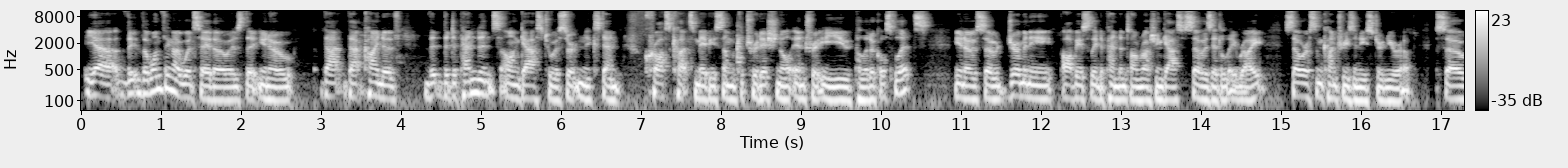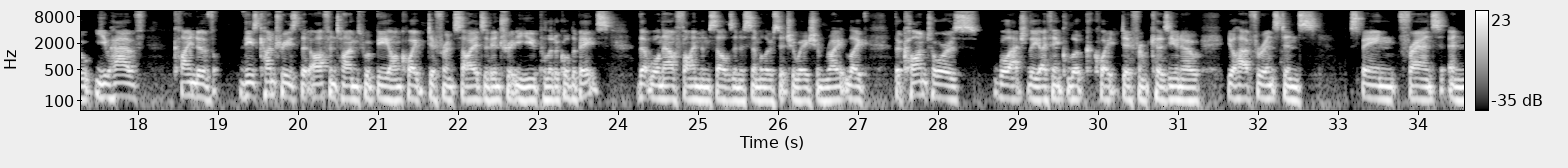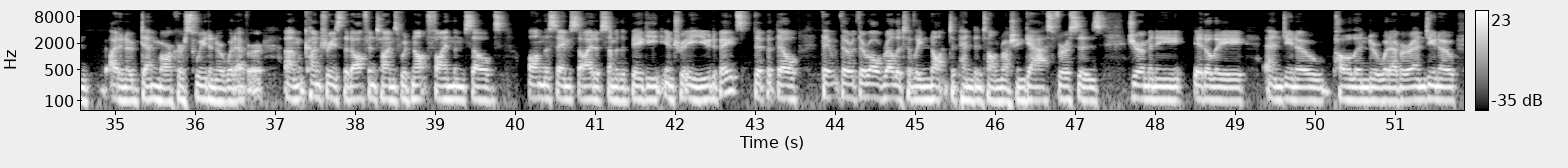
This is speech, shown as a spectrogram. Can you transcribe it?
Yeah, the, the one thing I would say though is that, you know, that that kind of the, the dependence on gas to a certain extent cross cuts maybe some of the traditional intra EU political splits. You know, so Germany obviously dependent on Russian gas, so is Italy, right? So are some countries in Eastern Europe. So you have kind of these countries that oftentimes would be on quite different sides of intra EU political debates that will now find themselves in a similar situation, right? Like the contours will actually, I think, look quite different because, you know, you'll have, for instance, Spain, France, and I don't know, Denmark or Sweden or whatever, um, countries that oftentimes would not find themselves on the same side of some of the big intra EU debates, but they'll they, they're they're all relatively not dependent on Russian gas versus Germany, Italy, and you know Poland or whatever, and you know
